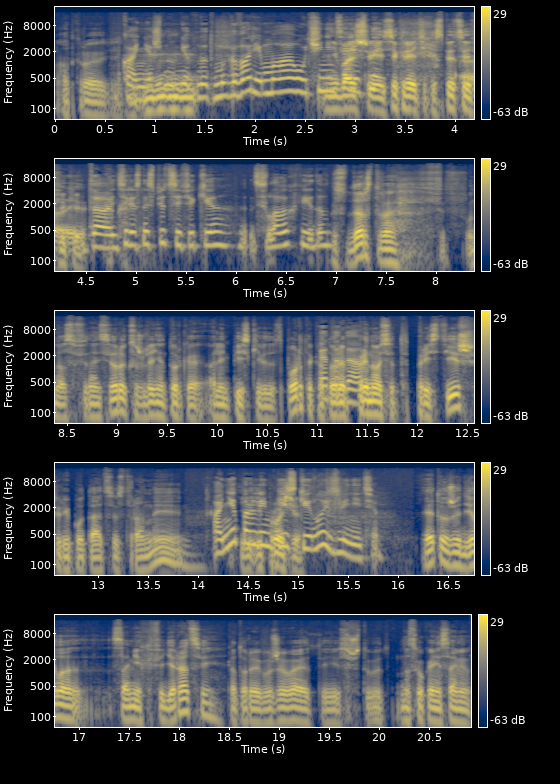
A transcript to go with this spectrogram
открою. Конечно, нет, ну, мы говорим о очень Небольшие секретики, специфики. Э, да, интересной специфики силовых видов. Государство у нас финансирует, к сожалению, только олимпийские виды спорта, которые да. приносят престиж, репутацию страны. А не паралимпийские, ну, извините. Это уже дело самих федераций, которые выживают и существуют, насколько они сами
